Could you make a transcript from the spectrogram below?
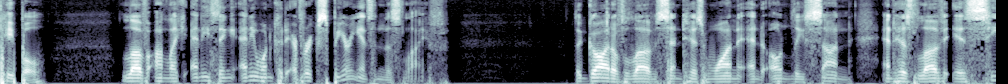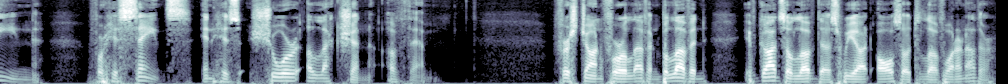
people. Love unlike anything anyone could ever experience in this life. The God of love sent his one and only Son, and his love is seen for his saints in his sure election of them. 1 John 4:11 Beloved, if God so loved us, we ought also to love one another.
